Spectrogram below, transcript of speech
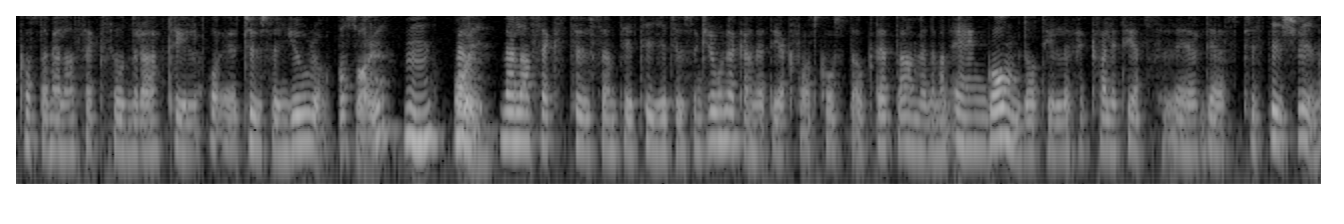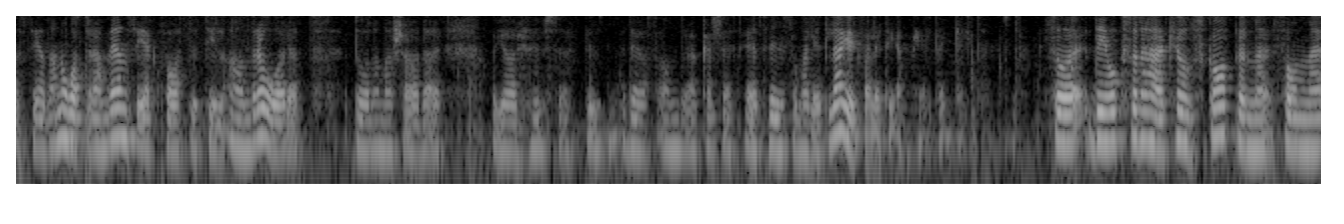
kostar mellan 600 till 1000 eh, euro. Vad sa du? Mm. Oj. Mellan 6000 till 10 000 kronor kan ett ekfat kosta och detta använder man en gång då till kvalitets, eh, deras prestigevin. Sedan återanvänds ekfatet till andra året då när man skördar och gör huset, deras andra, kanske ett vin som har lite lägre kvalitet helt enkelt. Så det är också den här kunskapen som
